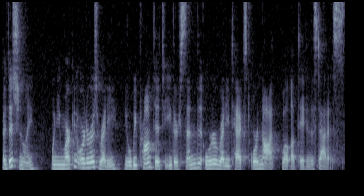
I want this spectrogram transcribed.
Additionally, when you mark an order as ready, you will be prompted to either send the order ready text or not while updating the status.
